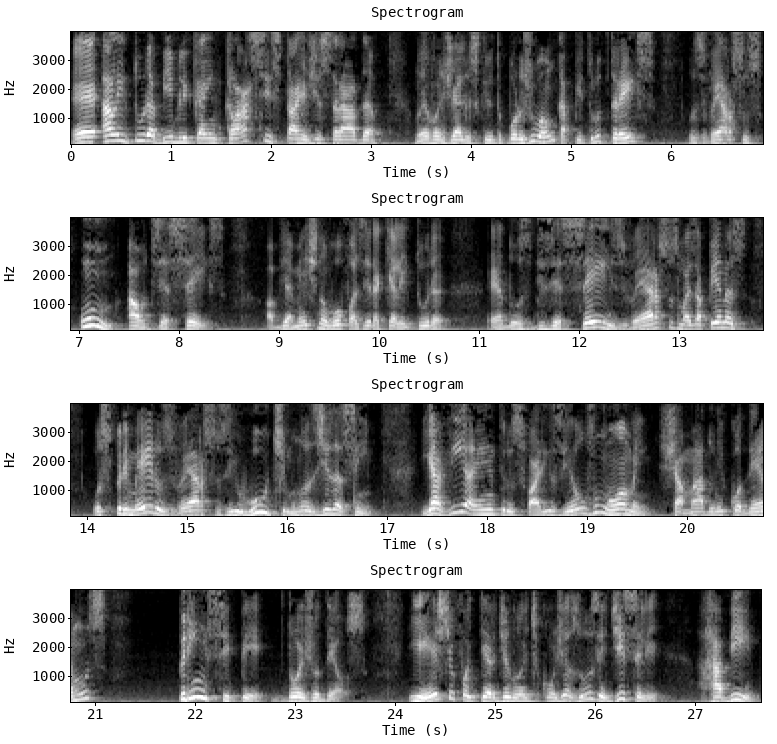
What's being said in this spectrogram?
É, a leitura bíblica em classe está registrada no Evangelho escrito por João, capítulo 3, os versos 1 ao 16. Obviamente não vou fazer aqui a leitura é, dos 16 versos, mas apenas os primeiros versos e o último nos diz assim: E havia entre os fariseus um homem chamado Nicodemos, príncipe dos judeus. E este foi ter de noite com Jesus e disse-lhe: Rabi,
